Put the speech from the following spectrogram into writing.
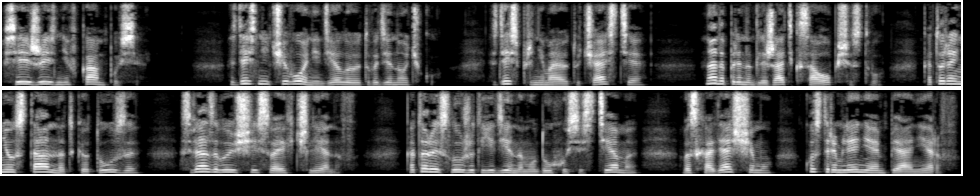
всей жизни в кампусе. Здесь ничего не делают в одиночку. Здесь принимают участие. Надо принадлежать к сообществу, которое неустанно ткет узы, связывающие своих членов, которые служат единому духу системы, восходящему к устремлениям пионеров,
